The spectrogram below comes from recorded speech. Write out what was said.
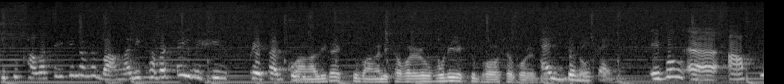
কিছু খাবার থেকে কিন্তু আমরা বাঙালি খাবারটাই বেশি প্রেফার করি। বাঙালিরা একটু বাঙালি খাবারের উপরই একটু ভরসা করে একদমই তাই। এবং আপনি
